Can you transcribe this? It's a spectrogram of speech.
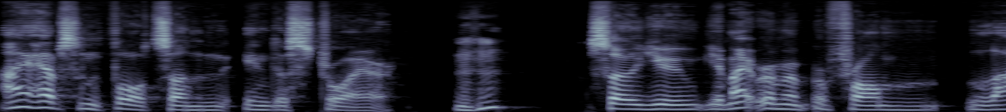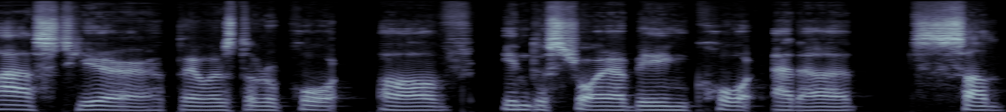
I have some thoughts on Industroyer. Mm-hmm. So you you might remember from last year there was the report of Industroyer being caught at a sub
